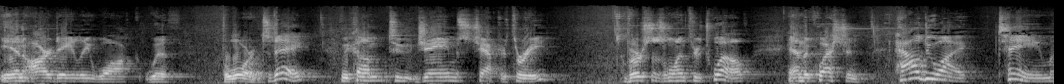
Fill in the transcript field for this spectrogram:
in our daily walk with the Lord. Today, we come to James chapter 3, verses 1 through 12 and the question, how do I tame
